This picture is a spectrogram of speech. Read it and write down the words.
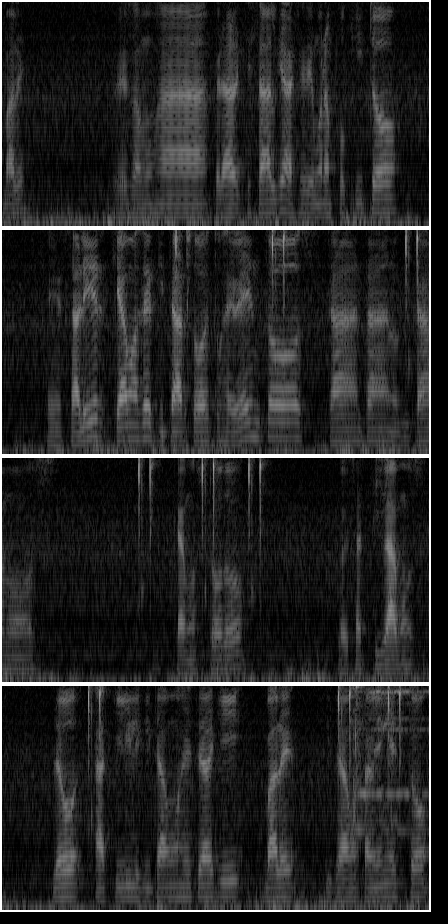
vale entonces vamos a esperar que salga a veces demora un poquito en salir ¿qué vamos a hacer? quitar todos estos eventos tan tan lo quitamos quitamos todo lo desactivamos. Luego aquí le quitamos este de aquí vale quitamos también esto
